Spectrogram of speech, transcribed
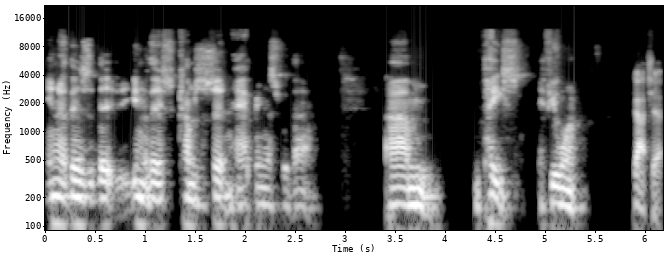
you know, there's the, you know, there comes a certain happiness with that, um, peace, if you want. Gotcha.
